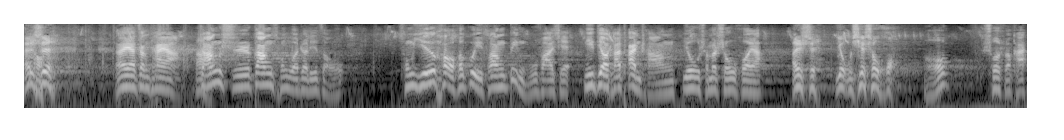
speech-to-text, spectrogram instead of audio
恩师，哎呀，曾太啊，长史刚从我这里走，从银号和贵方并无发现。你调查探厂有什么收获呀？恩师有些收获。哦，说说看。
